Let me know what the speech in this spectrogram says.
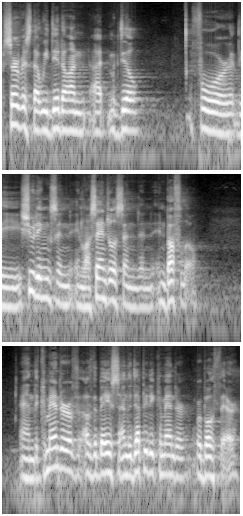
service that we did on at MacDill for the shootings in, in Los Angeles and in, in Buffalo. And the commander of, of the base and the deputy commander were both there.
